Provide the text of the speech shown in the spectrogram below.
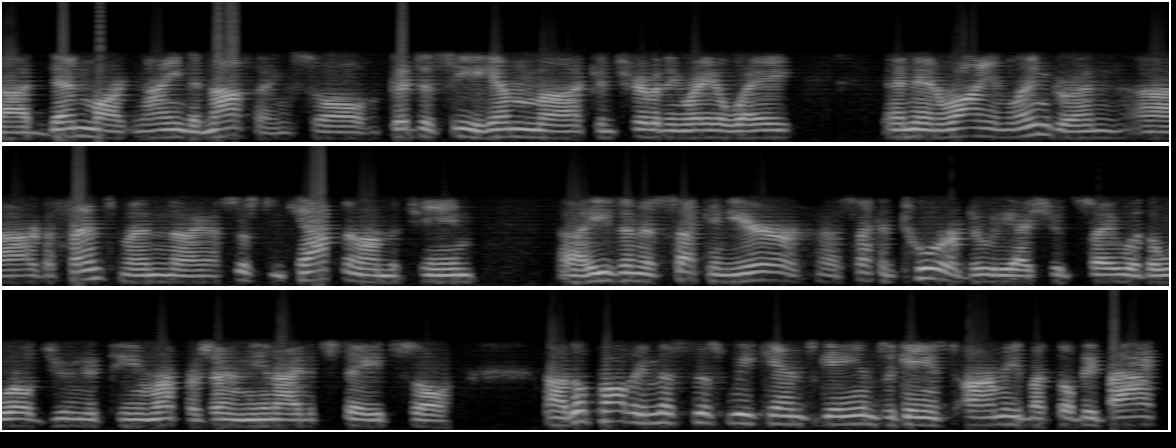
uh, Denmark nine to nothing. So good to see him uh, contributing right away. And then Ryan Lindgren, uh, our defenseman, uh, assistant captain on the team, he's in his second year, uh, second tour of duty, I should say, with the World Junior Team representing the United States. So uh, they'll probably miss this weekend's games against Army, but they'll be back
